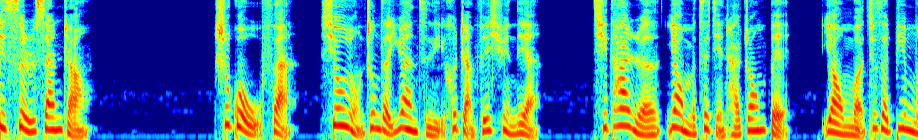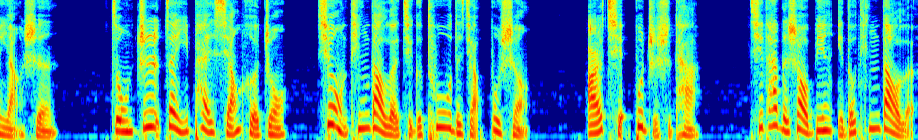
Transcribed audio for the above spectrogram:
第四十三章，吃过午饭，修勇正在院子里和展飞训练，其他人要么在检查装备，要么就在闭目养神。总之，在一派祥和中，修勇听到了几个突兀的脚步声，而且不只是他，其他的哨兵也都听到了。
